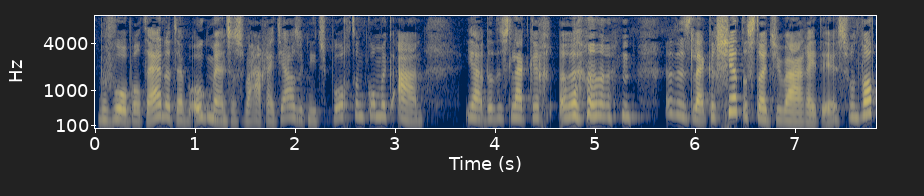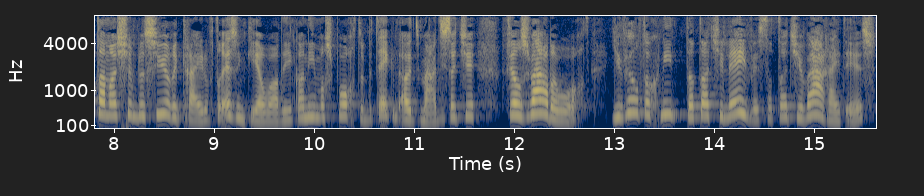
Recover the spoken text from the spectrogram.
Bijvoorbeeld, hè, dat hebben ook mensen als waarheid. Ja, als ik niet sport, dan kom ik aan. Ja, dat is lekker, dat is lekker shit als dat je waarheid is. Want wat dan als je een blessure krijgt of er is een keer wat je kan niet meer sporten, betekent automatisch dat je veel zwaarder wordt. Je wilt toch niet dat dat je leven is, dat dat je waarheid is?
